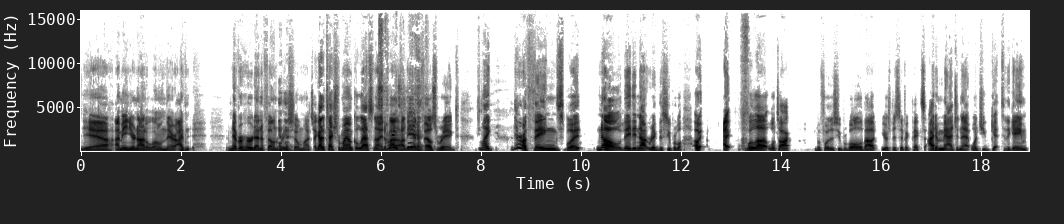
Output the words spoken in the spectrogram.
Yeah, I mean you're not alone there. I've I've never heard NFL and rigged so much. I got a text from my uncle last night It's about crazy, how the yeah. NFL's rigged. I'm like, there are things, but no, they did not rig the Super Bowl. Okay, I we'll uh we'll talk before the Super Bowl about your specific picks. I'd imagine that once you get to the game,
